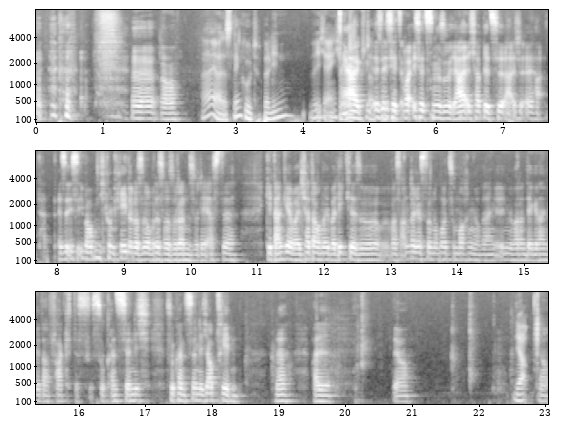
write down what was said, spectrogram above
äh, ja. Ah ja, das klingt gut. Berlin will ich eigentlich. Ja, es ist jetzt, aber ist jetzt nur so, ja, ich habe jetzt hier, äh, also ist überhaupt nicht konkret oder so, aber das war so dann so der erste Gedanke, weil ich hatte auch mal überlegt, hier so was anderes dann nochmal zu machen, aber dann irgendwie war dann der Gedanke da, fuck, das, so kannst du ja nicht, so kannst du ja nicht abtreten. Ne? Weil, ja. Ja. ja.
